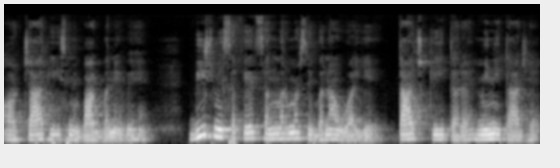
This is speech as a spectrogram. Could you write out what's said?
और चार ही इसमें बाग बने हुए हैं। बीच में सफ़ेद संगमरमर से बना हुआ ये ताज की तरह, मिनी ताज है।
